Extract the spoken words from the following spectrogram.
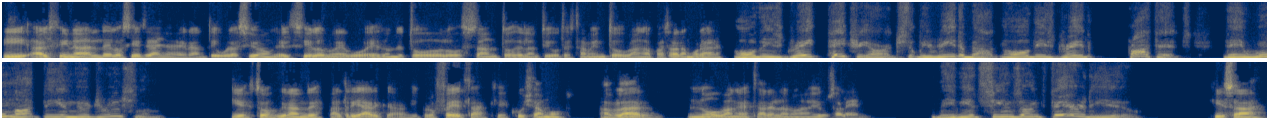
Y al final de los siete años de gran tribulación, el cielo nuevo es donde todos los santos del Antiguo Testamento van a pasar a morar. All these great patriarchs that we read about and all these great prophets, they will not be in New Jerusalem. Y estos grandes patriarcas y profetas que escuchamos hablar no van a estar en la Nueva Jerusalén. Maybe it seems unfair to you Quizás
